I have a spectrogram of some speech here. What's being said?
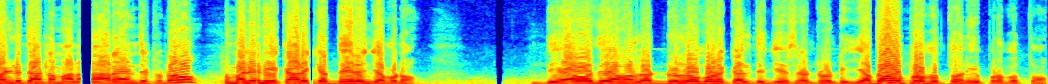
మళ్ళీ దాంట్లో మా నారాయణ తిట్టడం మళ్ళీ నీ కార్యకర్త ధైర్యం చెప్పడం. దేవదేవ లడ్డూల్లో కూడా కల్తీ చేసినటువంటి యదవ ప్రభుత్వం నీ ప్రభుత్వం.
